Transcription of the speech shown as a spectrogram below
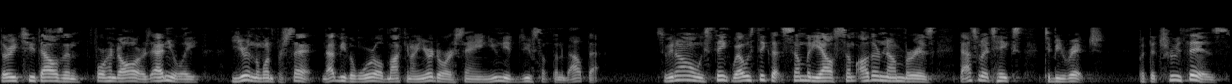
$32,400 annually, you're in the 1%. That'd be the world knocking on your door saying, you need to do something about that. So we don't always think, we always think that somebody else, some other number is, that's what it takes to be rich. But the truth is,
